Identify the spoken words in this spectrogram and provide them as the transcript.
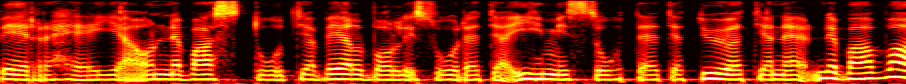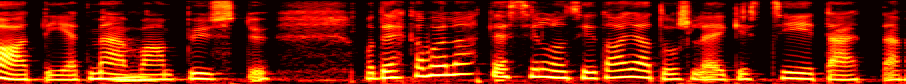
perhe ja on ne vastuut ja velvollisuudet ja ihmissuhteet ja työt ja ne, ne vaan vaatii, että mä en mm. vaan pysty. Mutta ehkä voi lähteä silloin siitä ajatusleikistä siitä, että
